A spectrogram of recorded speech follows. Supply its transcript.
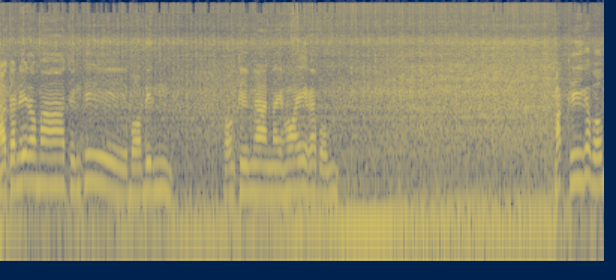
อาตอนนี้เรามาถึงที่บ่อดินของทีมงานในห้อยครับผม มักทีครับผม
